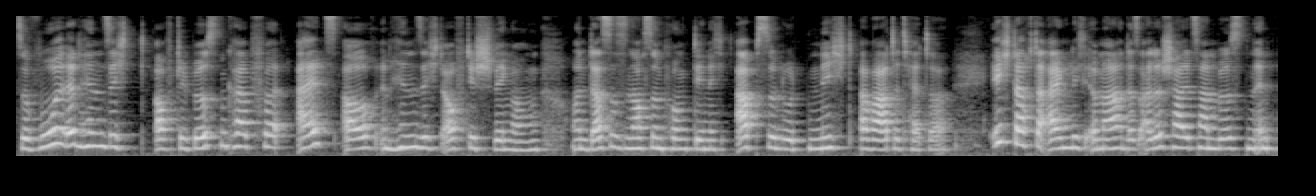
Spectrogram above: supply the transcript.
Sowohl in Hinsicht auf die Bürstenköpfe als auch in Hinsicht auf die Schwingung. Und das ist noch so ein Punkt, den ich absolut nicht erwartet hätte. Ich dachte eigentlich immer, dass alle Schallzahnbürsten in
